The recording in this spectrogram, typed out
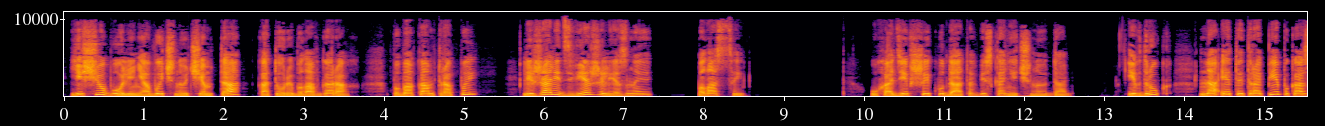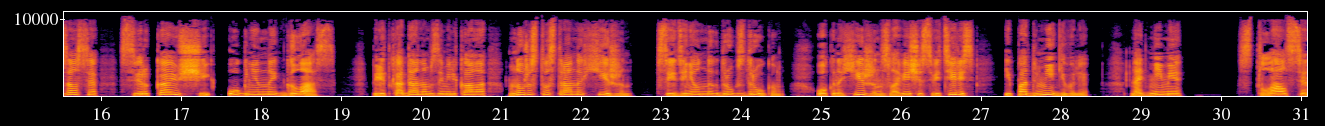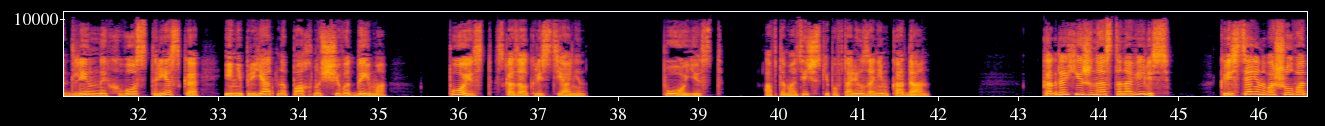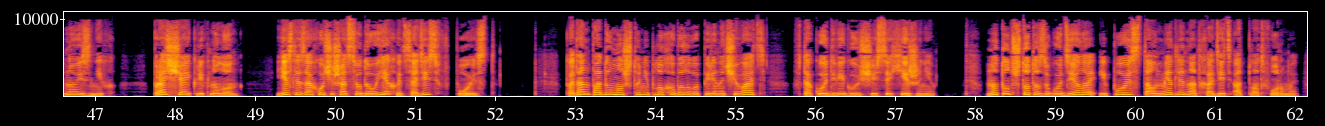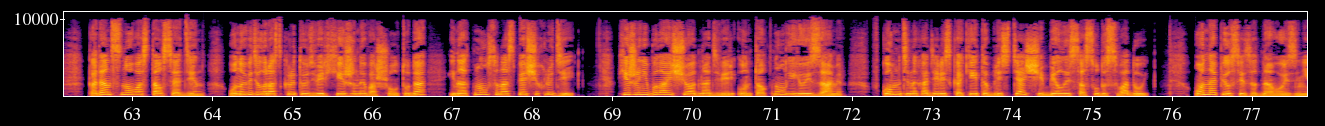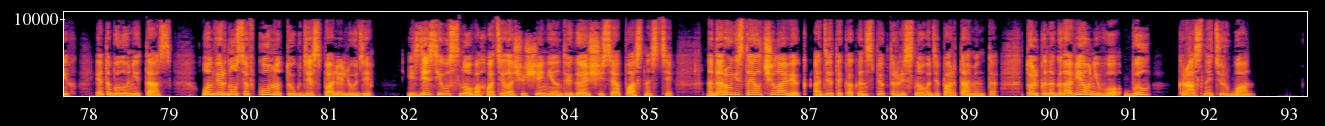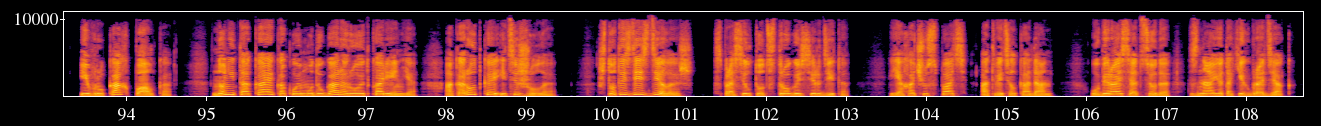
еще более необычную, чем та, которая была в горах. По бокам тропы лежали две железные полосы, уходившие куда-то в бесконечную даль. И вдруг на этой тропе показался сверкающий огненный глаз, Перед Каданом замелькало множество странных хижин, соединенных друг с другом. Окна хижин зловеще светились и подмигивали. Над ними стлался длинный хвост треска и неприятно пахнущего дыма. «Поезд», — сказал крестьянин. «Поезд», — автоматически повторил за ним Кадан. Когда хижины остановились, крестьянин вошел в одну из них. «Прощай», — крикнул он, если захочешь отсюда уехать, садись в поезд. Кадан подумал, что неплохо было бы переночевать в такой двигающейся хижине. Но тут что-то загудело, и поезд стал медленно отходить от платформы. Кадан снова остался один. Он увидел раскрытую дверь хижины, вошел туда и наткнулся на спящих людей. В хижине была еще одна дверь, он толкнул ее и замер. В комнате находились какие-то блестящие белые сосуды с водой. Он напился из одного из них, это был унитаз. Он вернулся в комнату, где спали люди, и здесь его снова охватило ощущение надвигающейся опасности. На дороге стоял человек, одетый как инспектор лесного департамента, только на голове у него был красный тюрбан. И в руках палка — но не такая, какой мудугары роют коренья, а короткая и тяжелая. «Что ты здесь делаешь?» — спросил тот строго и сердито. «Я хочу спать», — ответил Кадан. «Убирайся отсюда, знаю я таких бродяг».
